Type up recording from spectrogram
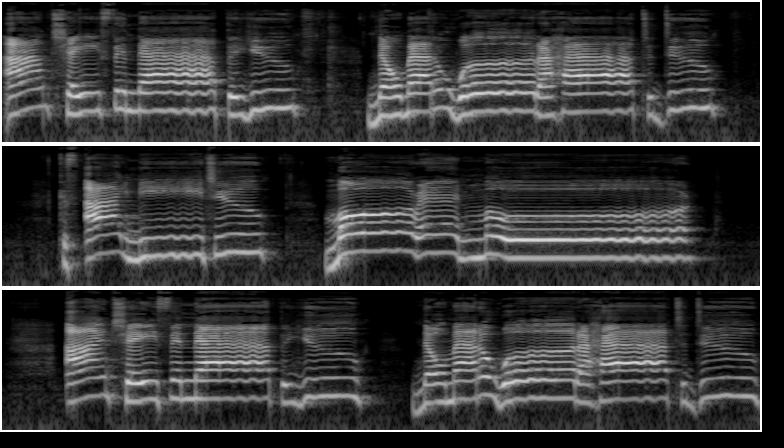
I'm chasing after you, no matter what I have to do, because I need you more and more. I'm chasing after you no matter what I have to do,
